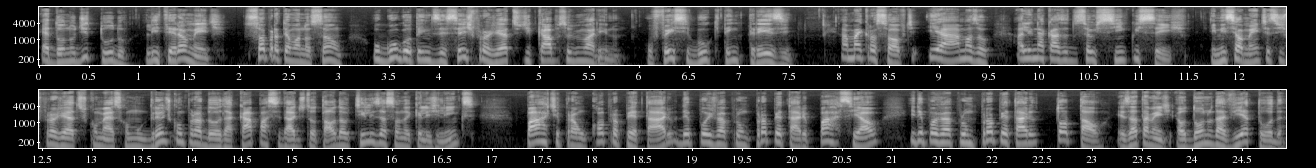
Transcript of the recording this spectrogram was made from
É dono de tudo, literalmente. Só para ter uma noção, o Google tem 16 projetos de cabo submarino, o Facebook tem 13, a Microsoft e a Amazon ali na casa dos seus 5 e 6. Inicialmente, esses projetos começam como um grande comprador da capacidade total da utilização daqueles links, parte para um coproprietário, depois vai para um proprietário parcial e depois vai para um proprietário total. Exatamente, é o dono da via toda.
